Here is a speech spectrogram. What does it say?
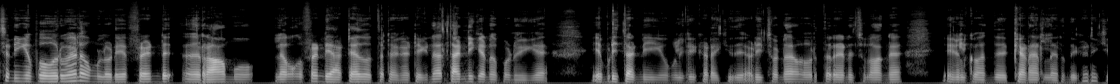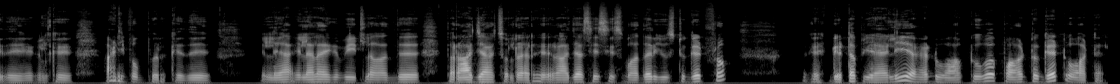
சரி நீங்கள் இப்போ ஒருவேளை உங்களுடைய ஃப்ரெண்டு ராமு இல்லை உங்கள் ஃப்ரெண்டு யார்ட்டையாவது ஒருத்தட்ட கேட்டிங்கன்னா தண்ணிக்கு என்ன பண்ணுவீங்க? எப்படி தண்ணி உங்களுக்கு கிடைக்குது? அப்படின்னு சொன்னால் ஒருத்தர் என்ன சொல்லுவாங்க எங்களுக்கு வந்து கிணறுல இருந்து கிடைக்குது எங்களுக்கு அடிப்பம்பு இருக்குது இல்லையா? இல்லைன்னா எங்கள் வீட்டில் வந்து இப்போ ராஜா சொல்கிறாரு Raja sis is mother used to get from get up early and walk to a pond to get water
